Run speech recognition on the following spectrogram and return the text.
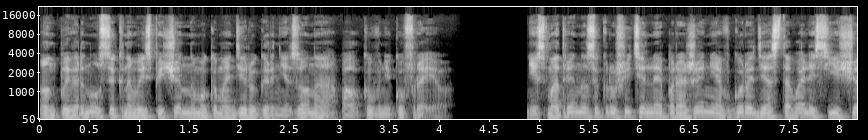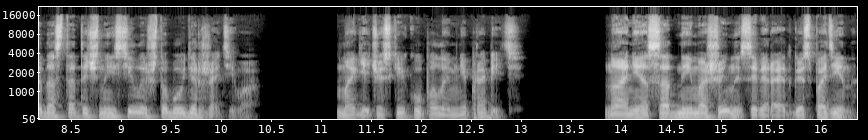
Он повернулся к новоиспеченному командиру гарнизона, полковнику Фрею. Несмотря на сокрушительное поражение, в городе оставались еще достаточные силы, чтобы удержать его. Магический купол им не пробить. «Но они осадные машины собирают, господин»,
